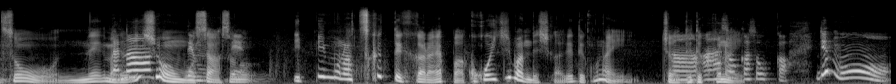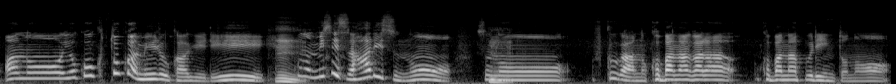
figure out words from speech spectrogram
そうね。まあ、衣装もさ、その、一品物は作っていくから、やっぱ、ここ一番でしか出てこないじゃ出てこないそっ。かそっかでもあの予告とか見る限り、うんこのミセス・ハリスのその、服があの小花柄小花プリントの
